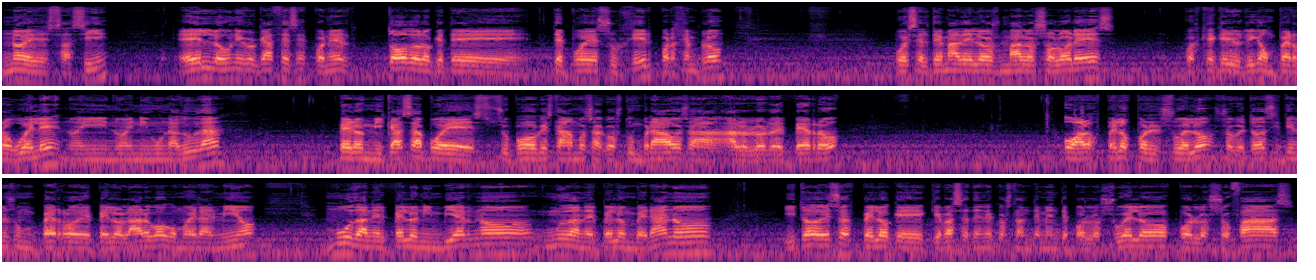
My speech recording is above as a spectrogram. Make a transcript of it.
no es así. Él lo único que hace es exponer todo lo que te, te puede surgir. Por ejemplo, pues el tema de los malos olores, pues que que os diga, un perro huele, no hay, no hay ninguna duda. Pero en mi casa, pues supongo que estábamos acostumbrados al olor del perro o a los pelos por el suelo, sobre todo si tienes un perro de pelo largo como era el mío. Mudan el pelo en invierno, mudan el pelo en verano y todo eso es pelo que, vas a tener constantemente por los suelos, por los sofás,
